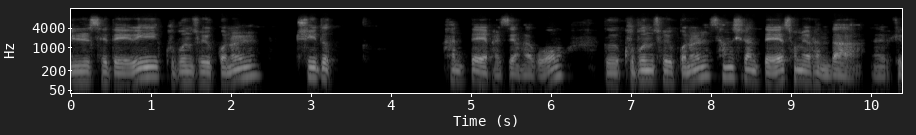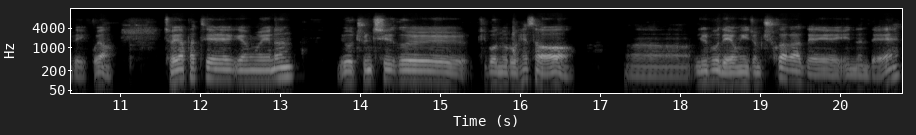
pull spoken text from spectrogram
1세대의 구분 소유권을 취득한 때에 발생하고 그 구분 소유권을 상실한 때에 소멸한다 네, 이렇게 되어 있고요. 저희 아파트의 경우에는 이 준칙을 기본으로 해서 어, 일부 내용이 좀 추가가 되어 있는데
